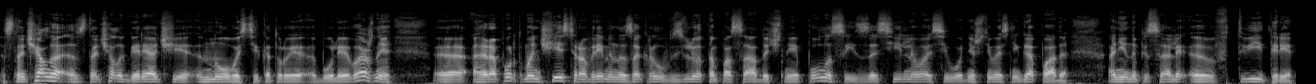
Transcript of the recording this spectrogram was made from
Сначала, сначала горячие новости, которые более важные. Э, аэропорт Манчестера временно закрыл взлетно-посадочные полосы из-за сильного сегодняшнего снегопада. Они написали э, в Твиттере.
